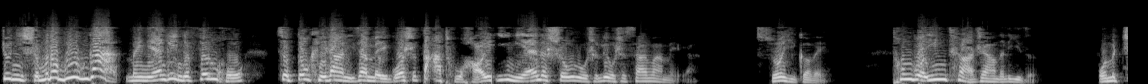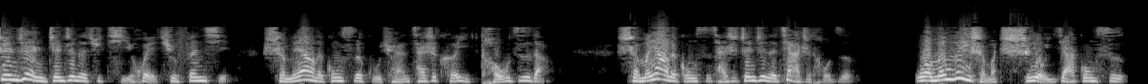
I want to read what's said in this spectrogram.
就你什么都不用干，每年给你的分红，这都可以让你在美国是大土豪，一年的收入是六十三万美元。所以各位，通过英特尔这样的例子，我们真正真正的去体会、去分析，什么样的公司的股权才是可以投资的，什么样的公司才是真正的价值投资。我们为什么持有一家公司？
